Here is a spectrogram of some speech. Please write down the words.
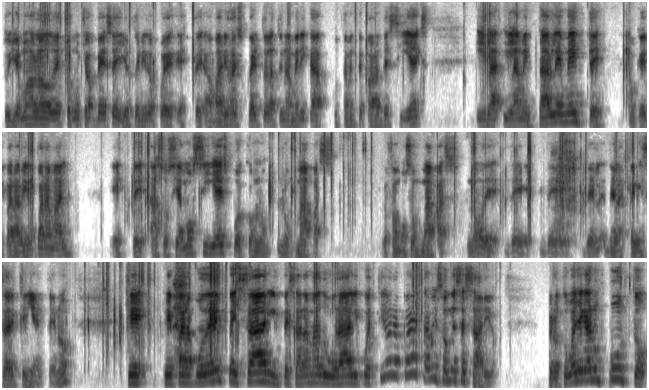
tú y yo hemos hablado de esto muchas veces y yo he tenido pues este, a varios expertos de Latinoamérica justamente para hablar de CX y, la, y lamentablemente, ok, para bien o para mal, este, asociamos CX pues, con los, los, mapas, los famosos mapas, ¿no? De, de, de, de, la experiencia del cliente, ¿no? Que, que para poder empezar y empezar a madurar y cuestiones, pues también son necesarios pero tú vas a llegar a un punto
